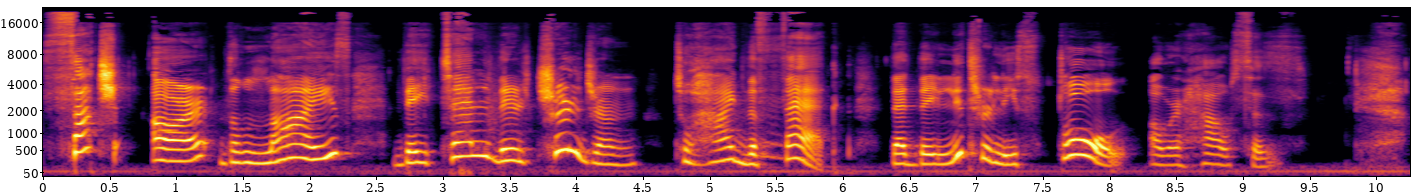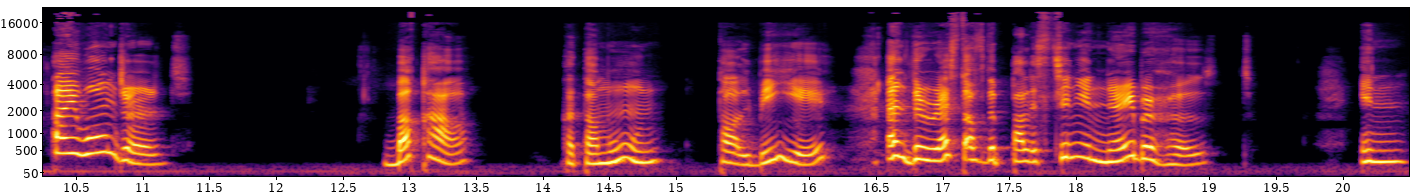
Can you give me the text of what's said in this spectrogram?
Such are the lies they tell their children to hide the fact that they literally stole our houses. I wondered Baqa, Katamun, Talbiye, and the rest of the Palestinian neighborhood in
